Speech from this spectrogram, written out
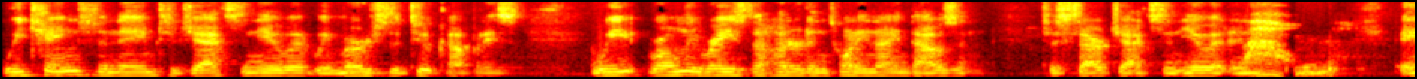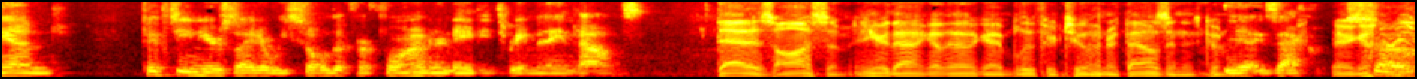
We changed the name to Jackson Hewitt. We merged the two companies. We only raised 129,000 to start Jackson Hewitt. And, Wow. and 15 years later, we sold it for $483 million. That is awesome. And here that guy, the other guy blew through two hundred thousand. It's. Yeah, exactly. There you go. So,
